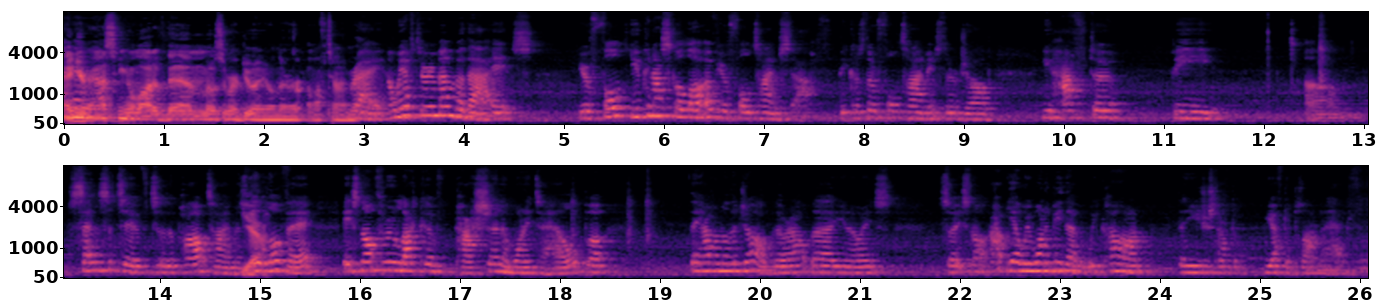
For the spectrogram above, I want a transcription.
And you're asking a lot of them. Most of them are doing it on their off time. Right, and we have to remember that it's your full. You can ask a lot of your full time staff because they're full time. It's their job. You have to be um, sensitive to the part timers. Yeah. They love it. It's not through lack of passion and wanting to help, but they have another job. They're out there. You know, it's so it's not. "Oh, Yeah, we want to be there, but we can't. Then you just have to. You have to plan ahead for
